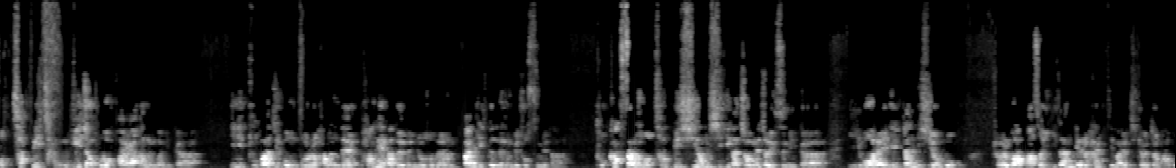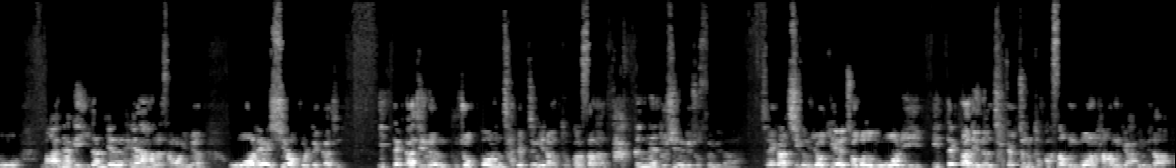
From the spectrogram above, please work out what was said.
어차피 장기적으로 봐야 하는 거니까 이 두 가지 공부를 하는데 방해가 되는 요소는 빨리 끝내는 게 좋습니다. 독학사는 어차피 시험 시기가 정해져 있으니까 2월에 1단계 시험 보고 결과 봐서 2단계를 할지 말지 결정하고 만약에 2단계를 해야 하는 상황이면 5월에 시험 볼 때까지 이때까지는 무조건 자격증이랑 독학사는 다 끝내두시는 게 좋습니다. 제가 지금 여기에 적어둔 5월이 이때까지는 자격증 독학사 공부만 하라는 게 아닙니다.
